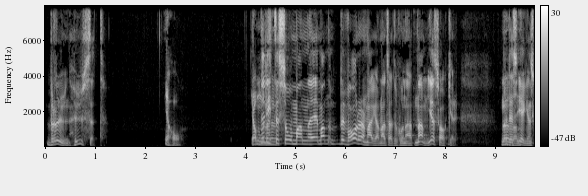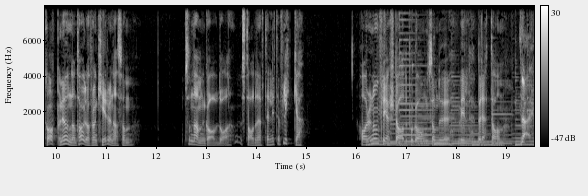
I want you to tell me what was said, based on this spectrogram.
Brunhuset. Ja. Ja Det är lite så man, eh, man bevarar de här gamla traditionerna att namnge saker. med För dess undan- egenskaper. Med undantag då från Kiruna som, som namngav då staden efter en liten flicka. Har du någon fler stad på gång som du vill berätta om? Nej,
